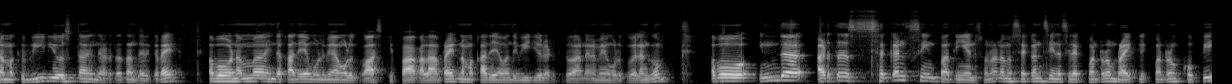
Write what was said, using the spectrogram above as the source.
நமக்கு வீடியோஸ் தான் இந்த இடத்துல தந்திருக்கு ரைட். அப்போது நம்ம இந்த கதையை முழுமையா அவங்களுக்கு வாசிச்சு பார்க்கலாம். ரைட். நம்ம கதையை வந்து வீடியோவில் எடுத்துகிட்டு வர நிலைமை உங்களுக்கு விளங்கும். அப்போது இந்த அடுத்த செகண்ட் சீன் பார்த்தீங்கன்னு சொன்னால் நம்ம செகண்ட் சீனை செலக்ட் பண்ணுறோம் ரைட் கிளிக் பண்ணுறோம் கொப்பி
